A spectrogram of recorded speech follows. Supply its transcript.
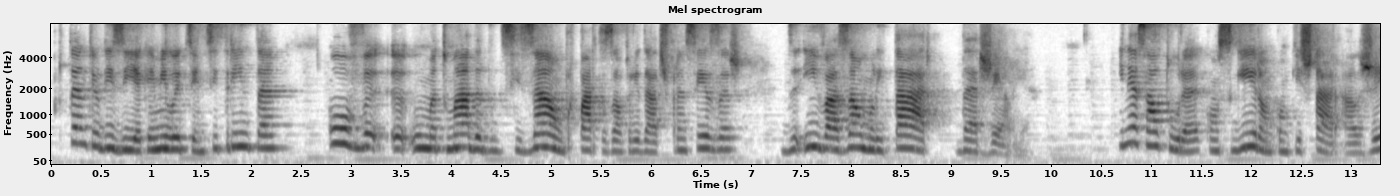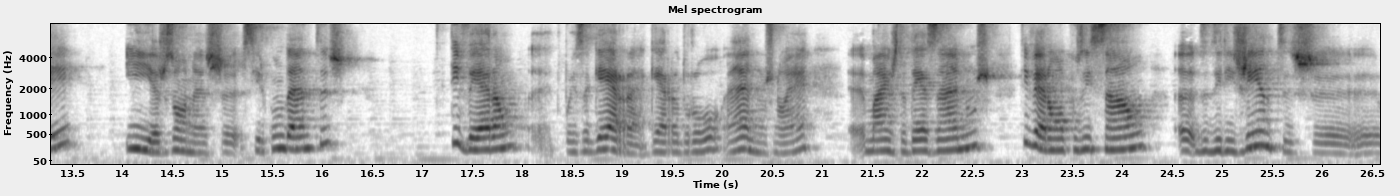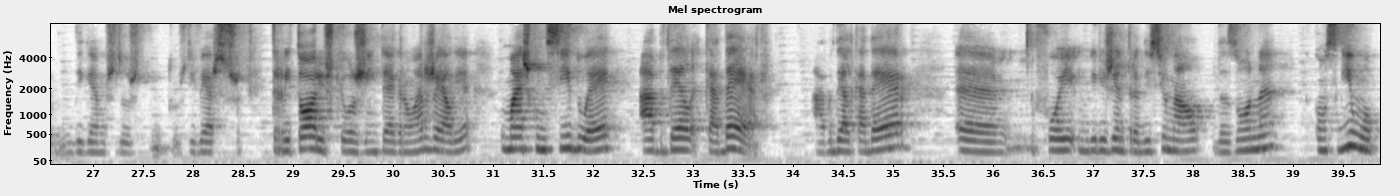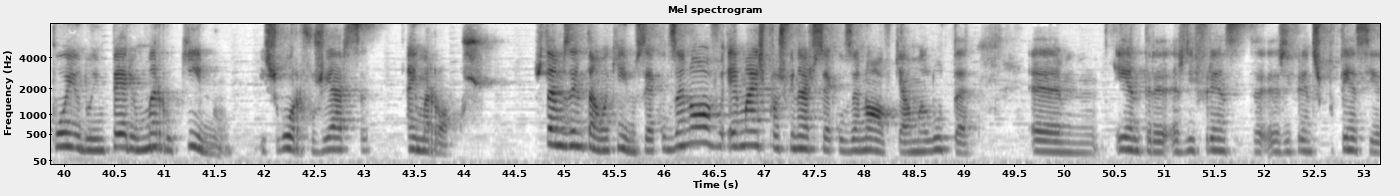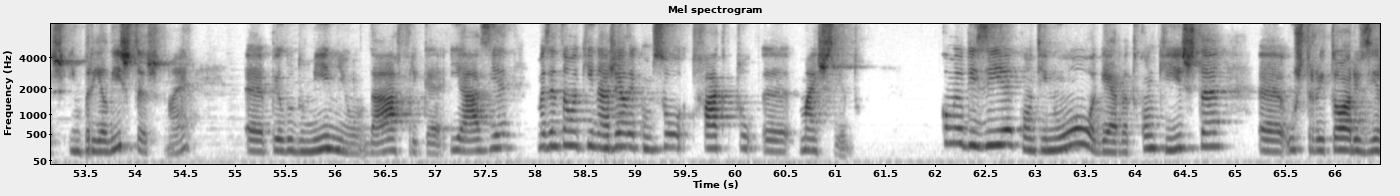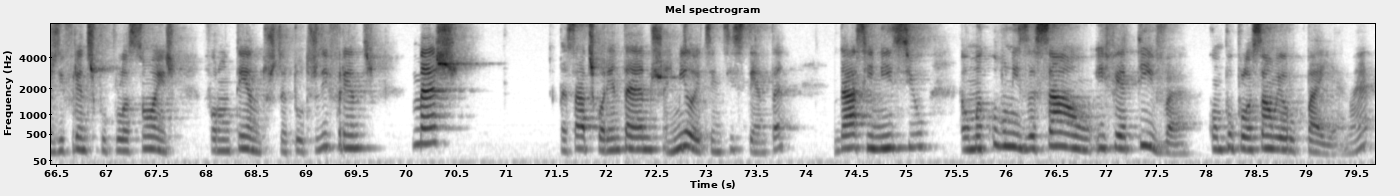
Portanto, eu dizia que em 1830 houve eh, uma tomada de decisão por parte das autoridades francesas de invasão militar da Argélia. E nessa altura conseguiram conquistar Alger e as zonas eh, circundantes. Tiveram, eh, depois a guerra, a guerra durou anos, não é? Mais de 10 anos, tiveram oposição de dirigentes, digamos, dos, dos diversos territórios que hoje integram a Argélia. O mais conhecido é Abdelkader. Abdelkader uh, foi um dirigente tradicional da zona que conseguiu um apoio do Império Marroquino e chegou a refugiar-se em Marrocos. Estamos então aqui no século XIX, é mais para os finais do século XIX que há uma luta um, entre as diferentes, as diferentes potências imperialistas, não é? Uh, pelo domínio da África e Ásia, mas então aqui na Argélia começou de facto uh, mais cedo. Como eu dizia, continuou a guerra de conquista, uh, os territórios e as diferentes populações foram tendo estatutos diferentes, mas, passados 40 anos, em 1870, dá-se início a uma colonização efetiva com população europeia, não é?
